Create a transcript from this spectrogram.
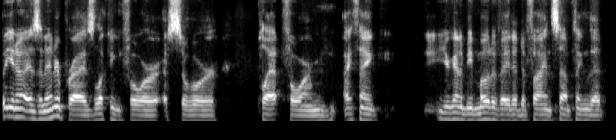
But you know, as an enterprise looking for a SOAR platform, I think you're going to be motivated to find something that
